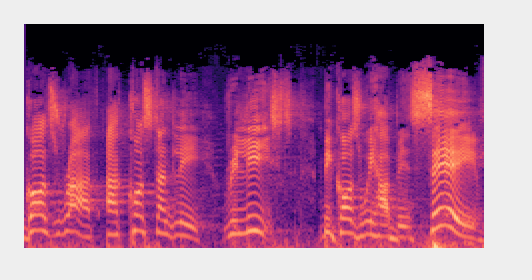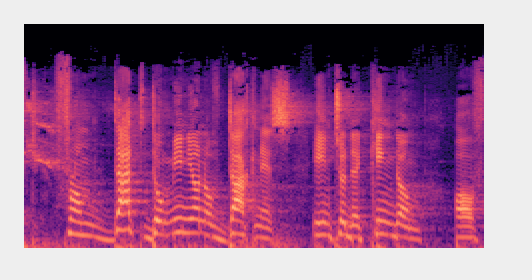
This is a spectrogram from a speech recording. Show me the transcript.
God's wrath are constantly released because we have been saved from that dominion of darkness into the kingdom of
